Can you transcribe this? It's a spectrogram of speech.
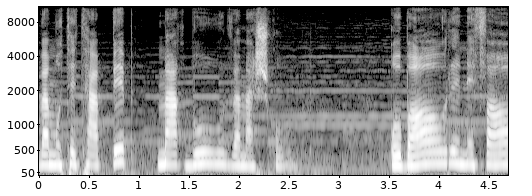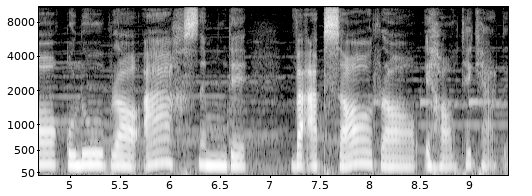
و متطبب مقبول و مشغول. قبار نفاق قلوب را اخص نموده و ابصار را احاطه کرده.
